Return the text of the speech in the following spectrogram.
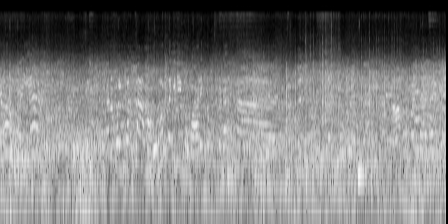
Ah, barya. Karang may kwarta, mahulog lagi ni mo. Balik ko pa na. Ako mandala niya.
